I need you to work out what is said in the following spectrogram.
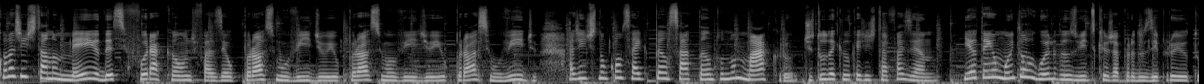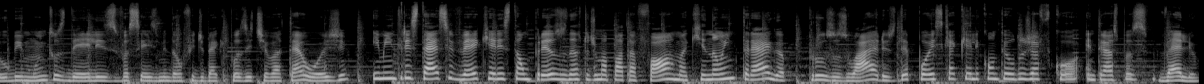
Quando a gente está no meio desse furacão de fazer o próximo vídeo e o próximo vídeo e o próximo vídeo, a gente não consegue pensar tanto no macro de tudo aquilo que a gente está fazendo. E eu tenho muito orgulho dos vídeos que eu já produzi para o YouTube, muitos deles vocês me dão feedback positivo até hoje. E me entristece ver que eles estão presos dentro de uma plataforma que não entrega para os usuários depois que aquele conteúdo já ficou, entre aspas, velho.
